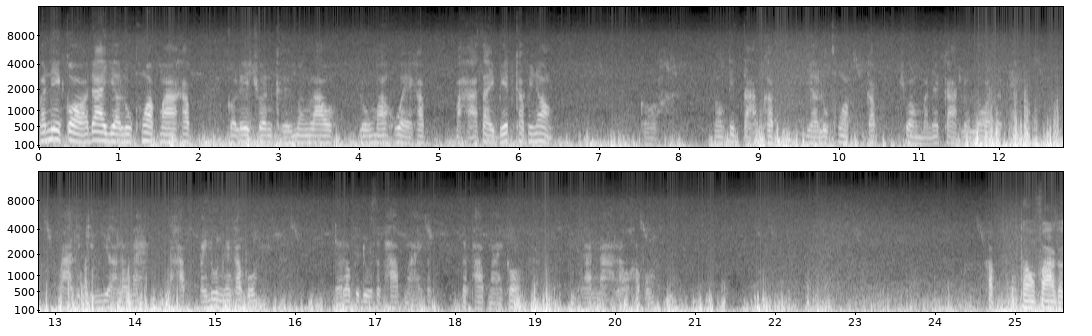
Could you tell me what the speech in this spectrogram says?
วันนี้ก็ได้เหยื่อลูกหวกมาครับ ก็เลยชวนเขยเมืองเราลงมาห้วยครับมาหาใส่เบ็ดครับพี่น้อง ก็ลองติดตามครับเหยื่อลูกหวกกับ ช่วงบรรยากาศร้อนๆแบบนี้ปลาจะกินเหยื่อเราไหมนะครับ ไปรุ่นกันครับผม เดี๋ยวเราไปดูสภาพหมายครับ สภาพหมายก็อยู่ด้านหน้าเราครับผม ครับท้องฟ้าก็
